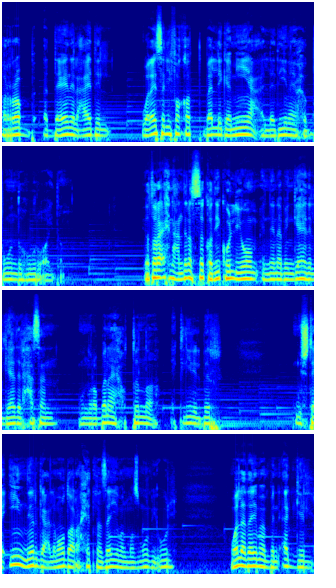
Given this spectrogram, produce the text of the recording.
الرب الديان العادل وليس لي فقط بل لجميع الذين يحبون ظهوره أيضا. يا ترى إحنا عندنا الثقة دي كل يوم إننا بنجاهد الجهاد الحسن وإن ربنا هيحط لنا إكليل البر؟ مشتاقين نرجع لموضع راحتنا زي ما المزمور بيقول ولا دايما بنأجل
